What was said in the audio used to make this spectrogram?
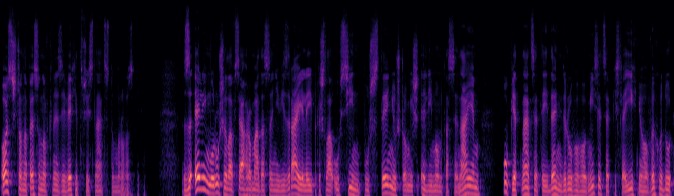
Ось що написано в книзі Вихід в 16 розділі. З Еліму рушила вся громада синів Ізраїля і прийшла у сін пустиню, що між Елімом та Синаєм, у 15-й день другого місяця після їхнього виходу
